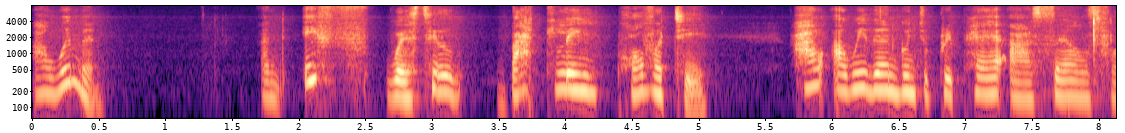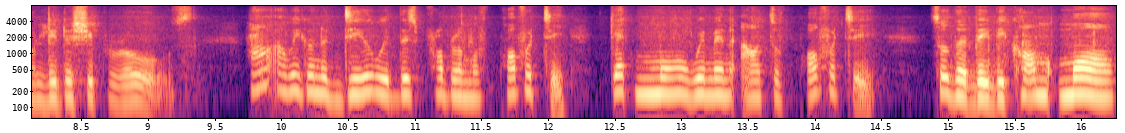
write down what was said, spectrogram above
are women. And if we're still battling poverty, how are we then going to prepare ourselves for leadership roles? How are we going to deal with this problem of poverty? Get more women out of poverty so that they become more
